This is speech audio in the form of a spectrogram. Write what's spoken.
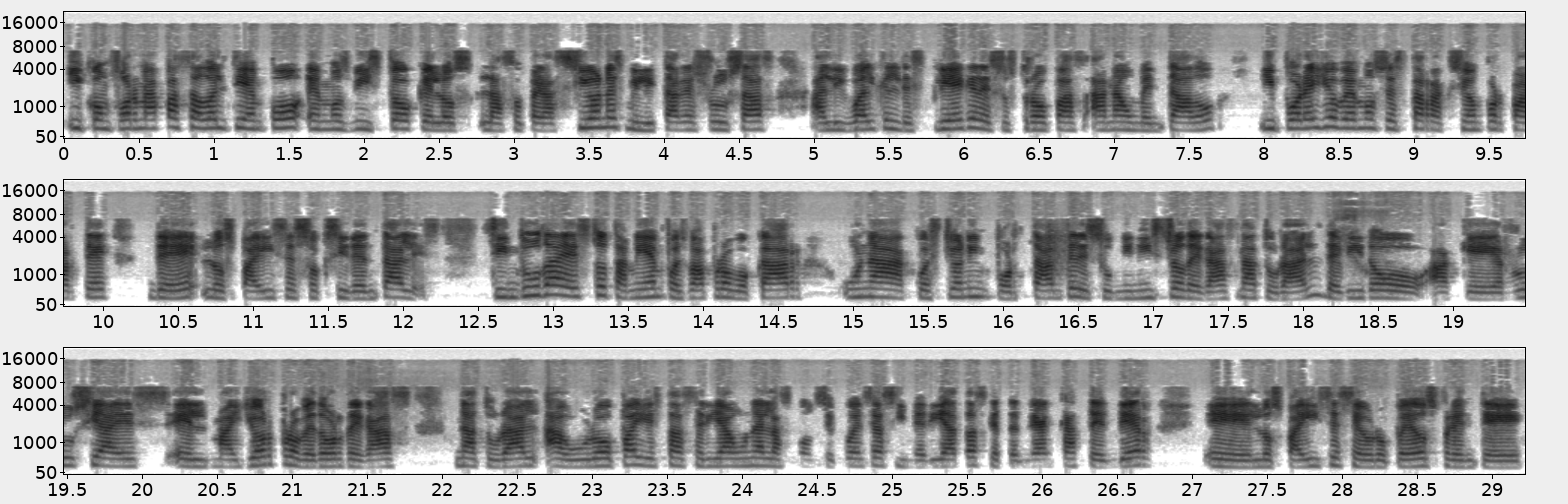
y conforme ha pasado el tiempo hemos visto que los, las operaciones militares rusas, al igual que el despliegue de sus tropas, han aumentado y por ello vemos esta reacción por parte de los países occidentales. Sin duda esto también pues va a provocar una cuestión importante de suministro de gas natural debido a que Rusia es el mayor proveedor de gas natural a Europa y esta sería una de las consecuencias inmediatas que tendrían que atender eh, los países europeos frente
